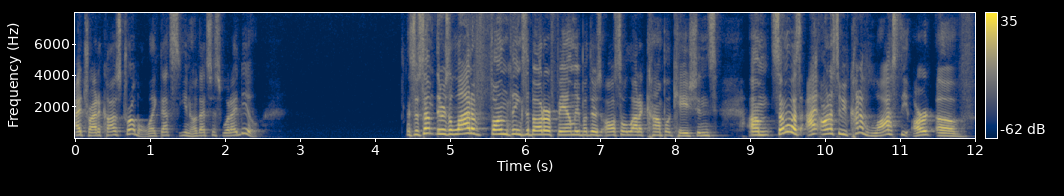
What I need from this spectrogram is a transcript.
I try to cause trouble. Like that's, you know, that's just what I do. And so some, there's a lot of fun things about our family, but there's also a lot of complications. Um, some of us, I honestly, we've kind of lost the art of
